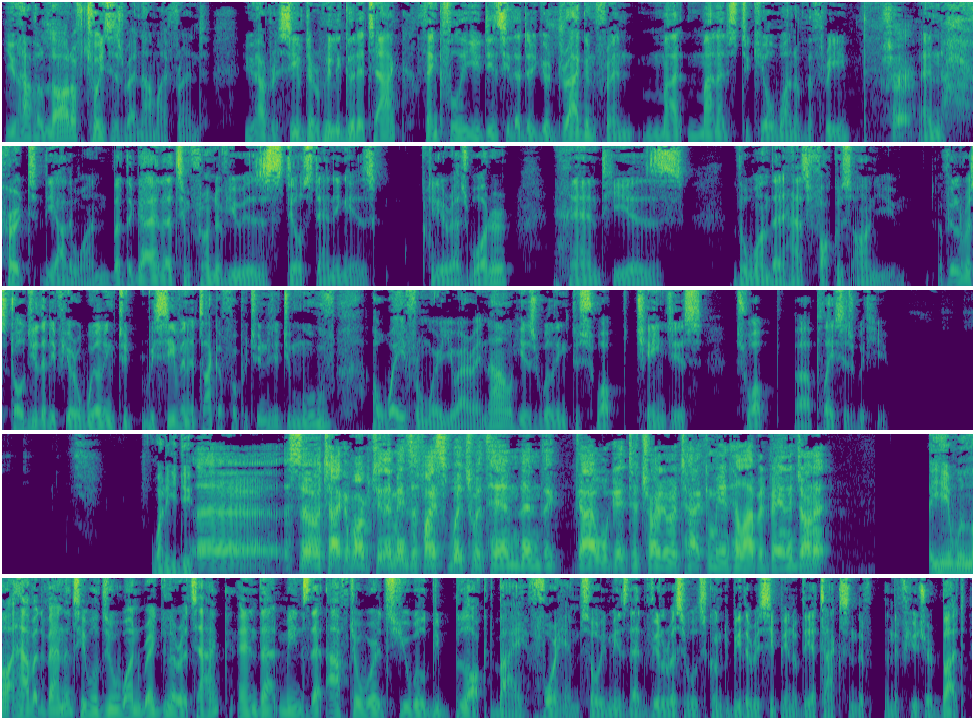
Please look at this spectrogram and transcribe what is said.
you have a lot of choices right now, my friend. You have received a really good attack. Thankfully, you did see that your dragon friend ma- managed to kill one of the three. Sure. and hurt the other one, but the guy that's in front of you is still standing. He is clear as water, and he is the one that has focus on you. Vilrus told you that if you're willing to receive an attack of opportunity to move away from where you are right now, he is willing to swap changes, swap uh, places with you. What do you do? Uh, so attack of opportunity. That means if I switch with him, then the guy will get to try to attack me, and he'll have advantage on it. He will not have advantage. He will do one regular attack, and that means that afterwards you will be blocked by for him. So it means that Vilrus is going to be the recipient of the attacks in the in the future, but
